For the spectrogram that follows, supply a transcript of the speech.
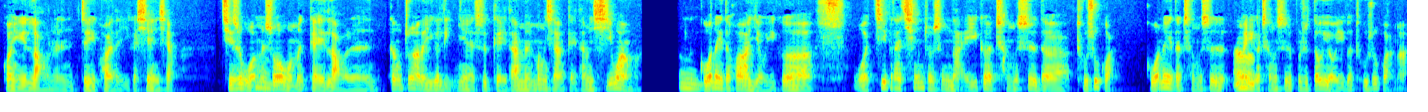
关于老人这一块的一个现象。其实我们说我们给老人更重要的一个理念是给他们梦想，给他们希望嘛。嗯，国内的话有一个，我记不太清楚是哪一个城市的图书馆。国内的城市每一个城市不是都有一个图书馆吗？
